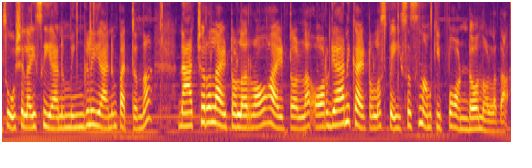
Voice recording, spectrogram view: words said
സോഷ്യലൈസ് ചെയ്യാനും മിങ്കിൾ ചെയ്യാനും പറ്റുന്ന നാച്ചുറൽ ആയിട്ടുള്ള റോ ആയിട്ടുള്ള ഓർഗാനിക് ആയിട്ടുള്ള സ്പേസസ് നമുക്കിപ്പോൾ ഉണ്ടോ എന്നുള്ളതാണ്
